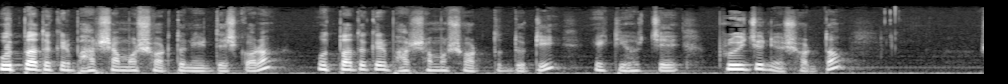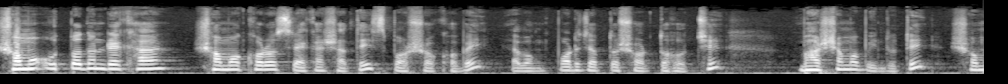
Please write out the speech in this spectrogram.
উৎপাদকের ভারসাম্য শর্ত নির্দেশ করা। উৎপাদকের ভারসাম্য শর্ত দুটি, একটি হচ্ছে প্রয়োজনীয় শর্ত। সম উৎপাদন রেখা সমখরচ রেখার সাথে স্পর্শক হবে এবং পর্যাপ্ত শর্ত হচ্ছে ভারসাম্য বিন্দুতে সম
